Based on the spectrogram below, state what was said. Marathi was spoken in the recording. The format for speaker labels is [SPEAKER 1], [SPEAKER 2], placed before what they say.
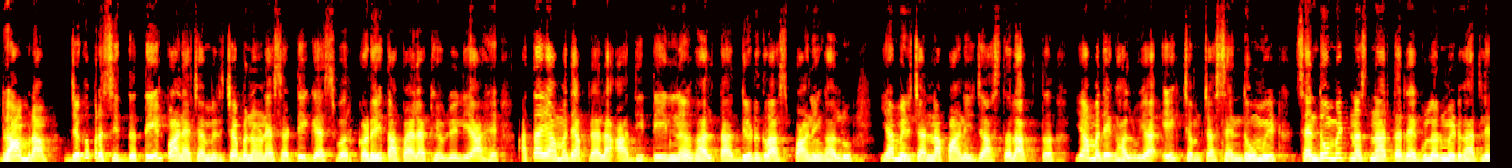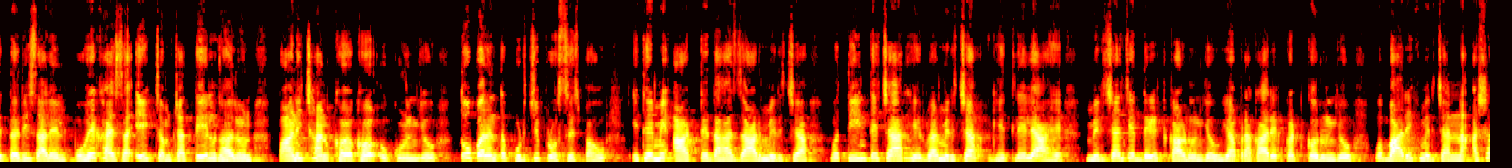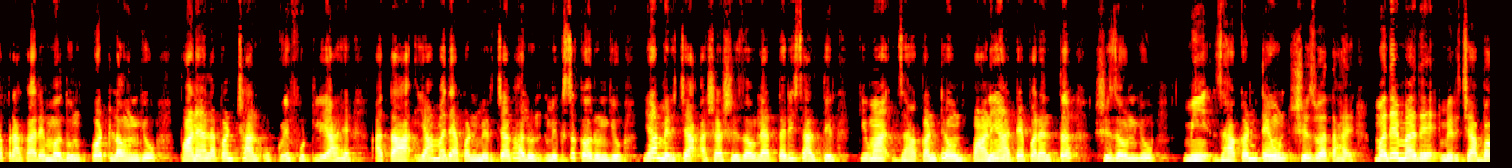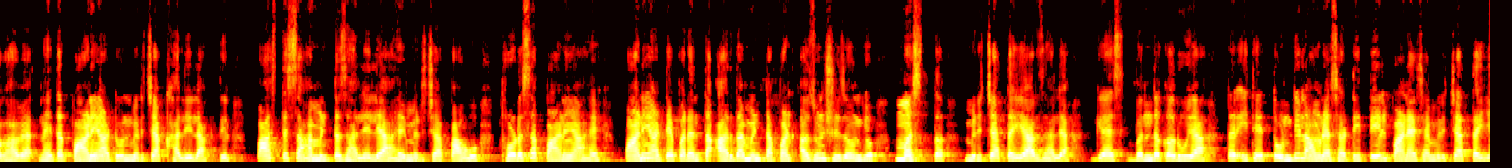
[SPEAKER 1] राम राम. जगप्रसिद्ध तेल पाण्याच्या मिरच्या बनवण्यासाठी गॅसवर कढई तापायला ठेवलेली आहे. आता यामध्ये आपल्याला आधी तेल न घालता दीड ग्लास पाणी घालू. या मिरच्यांना पाणी जास्त लागतं. यामध्ये घालूया एक चमचा सेंधव मीठ. सेंधव मीठ नसणार तर रेग्युलर मीठ घातले तरी चालेल. पोहे खायचा एक चमचा तेल घालून पाणी छान खळखळ उकळून घेऊ. तोपर्यंत पुढची प्रोसेस पाहू. इथे मी आठ ते दहा जाड मिरच्या व तीन ते चार हिरव्या मिरच्या घेतलेल्या आहे. मिरच्यांचे देठ काढून घेऊ. या प्रकारे कट करून घेऊ व बारीक मिरच्यांना अशा प्रकारे मधून कट लावून घेऊ. पाण्याला पण छान उकळी फुटली आहे. आता यामध्ये आपण मिरच्या घालून मिक्स करून घेऊ. या मिरच्या अशा शिजवल्या तरी चालतील किंवा झाकण ठेवून पाणी आटेपर्यंत शिजवून घेऊ. मी झाकण ठेवून शिजवत आहे. मध्ये मध्ये मिरच्या बघाव्यात. नाहीतर पाणी आटून मिरच्या खाली लागतील. पाच ते सहा मिनटं झालेले आहे मिरच्या पाहू. थोडंसं पाणी आहे. पाणी आटेपर्यंत अर्धा मिनिट आपण अजून शिजवून घेऊ. मस्त. मिरच्या तयार झाल्या. गॅस बंद करूया. तर इथे तोंडी लावण्यासाठी तेल पाण्याच्या मिरच्या तयार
